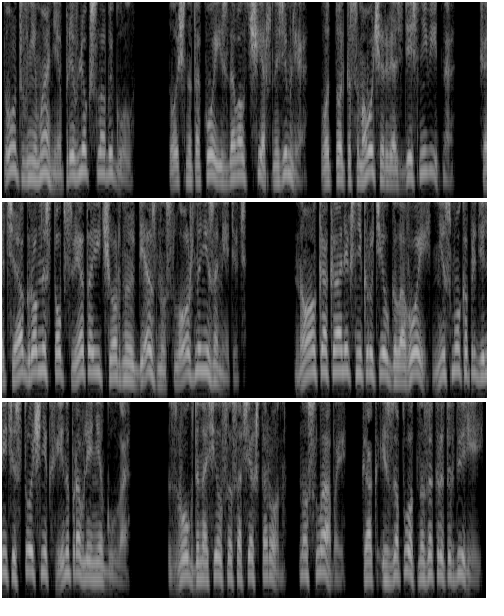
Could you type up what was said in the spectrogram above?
Тут внимание привлек слабый гул. Точно такой издавал червь на земле, вот только самого червя здесь не видно. Хотя огромный столб света и черную бездну сложно не заметить. Но, как Алекс не крутил головой, не смог определить источник и направление гула. Звук доносился со всех сторон, но слабый, как из-за плотно закрытых дверей.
